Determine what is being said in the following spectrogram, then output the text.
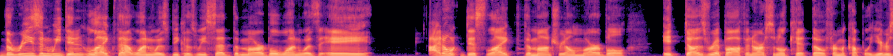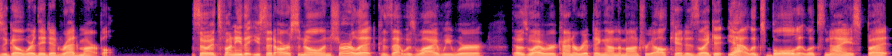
The reason we didn't like that one was because we said the marble one was a. I don't dislike the Montreal marble. It does rip off an Arsenal kit though from a couple years ago where they did red marble. So it's funny that you said Arsenal and Charlotte because that was why we were that was why we were kind of ripping on the Montreal kit. Is like it, yeah, it looks bold, it looks nice, but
